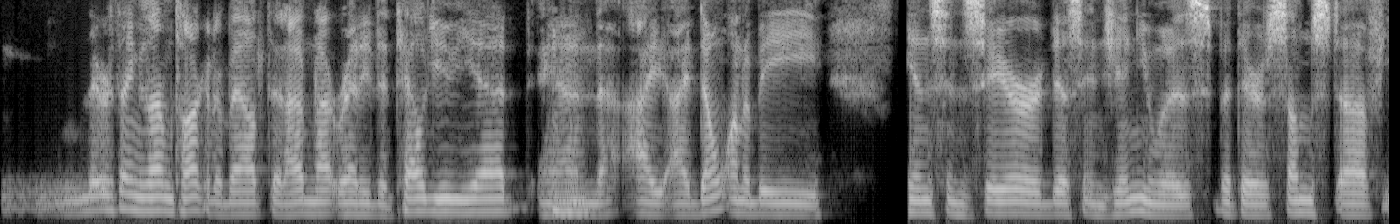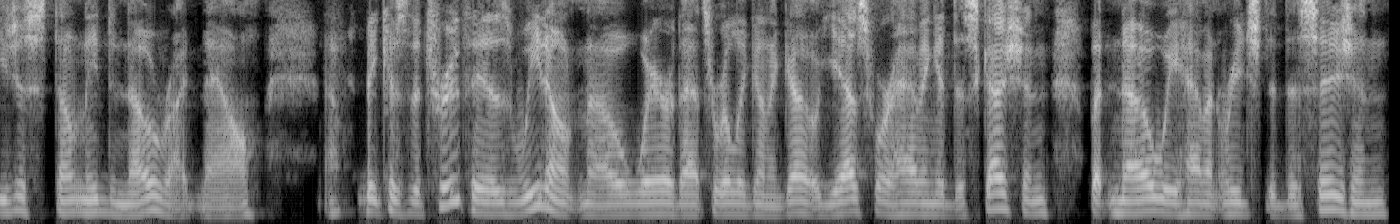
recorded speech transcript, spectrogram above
there are things I'm talking about that I'm not ready to tell you yet, and mm-hmm. I I don't want to be insincere or disingenuous, but there's some stuff you just don't need to know right now. Because the truth is, we don't know where that's really going to go. Yes, we're having a discussion, but no, we haven't reached a decision.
